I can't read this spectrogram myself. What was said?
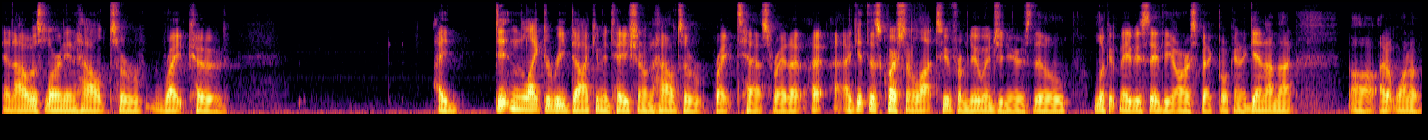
and I was learning how to write code, I didn't like to read documentation on how to write tests, right? I, I, I, get this question a lot too from new engineers. They'll look at maybe say the RSpec book. And again, I'm not, uh, I don't want to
